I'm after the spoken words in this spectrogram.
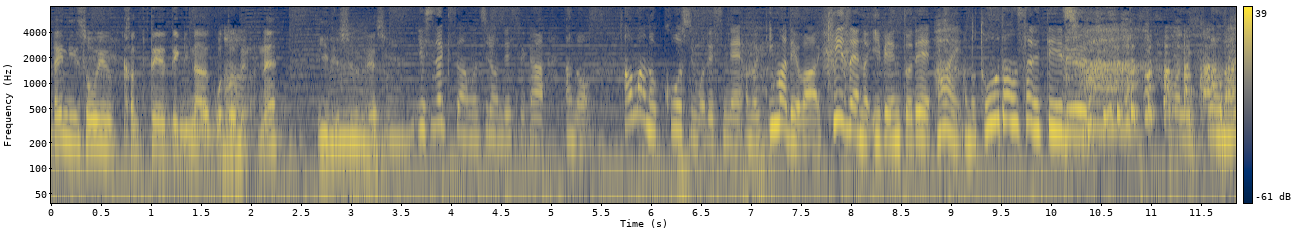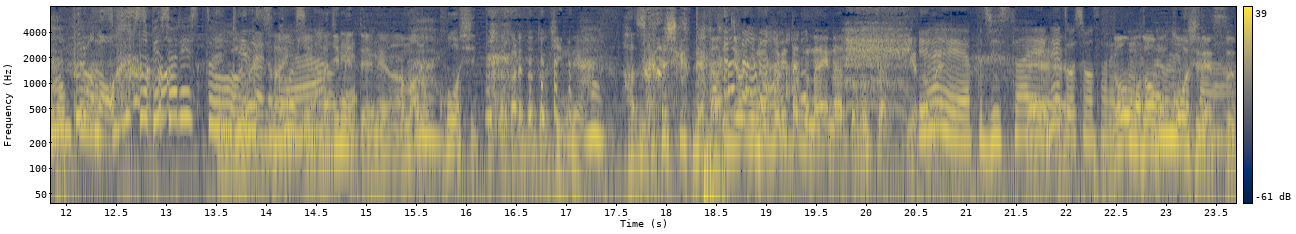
対にそういう確定的なことではね、いいですよね、そ吉崎さんはもちろんですがあの天野講師もですねあの今では経済のイベントで、はい。あの登壇されているあのプロのスペシャリスト 経済の最近講師なので。初めてね天野講師って書かれた時にね、恥ずかしくて壇上に登りたくないなと思ったんですけどいやいやねやっぱ実際ね、えー投資もされて。どうもどうも講師ですって、ね、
